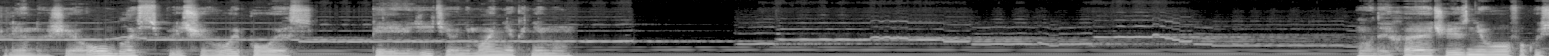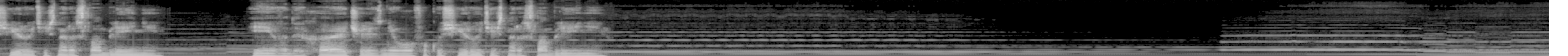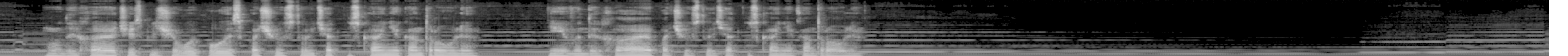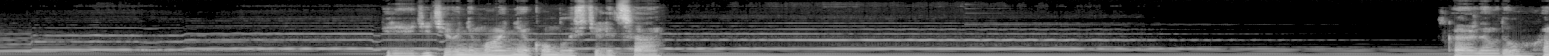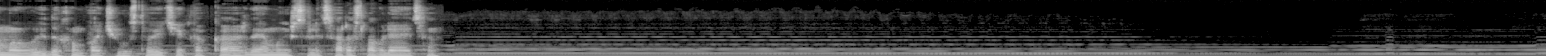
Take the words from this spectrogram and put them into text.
Следующая область – плечевой пояс. Переведите внимание к нему. Вдыхая через него, фокусируйтесь на расслаблении. И выдыхая через него, фокусируйтесь на расслаблении. Вдыхая через плечевой пояс, почувствуйте отпускание контроля. И выдыхая, почувствуйте отпускание контроля. Переведите внимание к области лица. Каждым вдохом и выдохом почувствуйте, как каждая мышца лица расслабляется.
